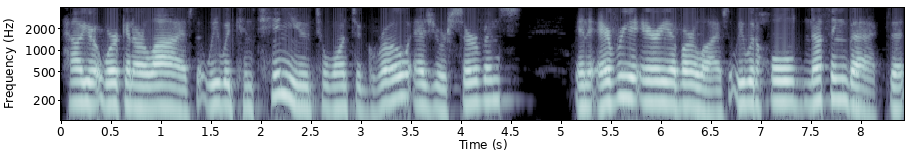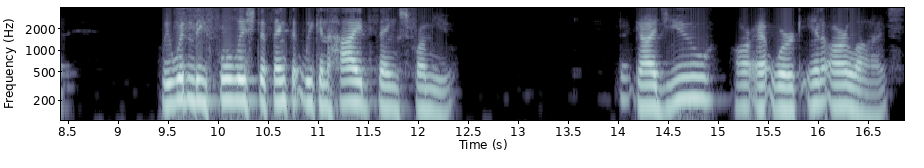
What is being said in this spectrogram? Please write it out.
how you're at work in our lives, that we would continue to want to grow as your servants in every area of our lives, that we would hold nothing back, that we wouldn't be foolish to think that we can hide things from you. That, God, you are at work in our lives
